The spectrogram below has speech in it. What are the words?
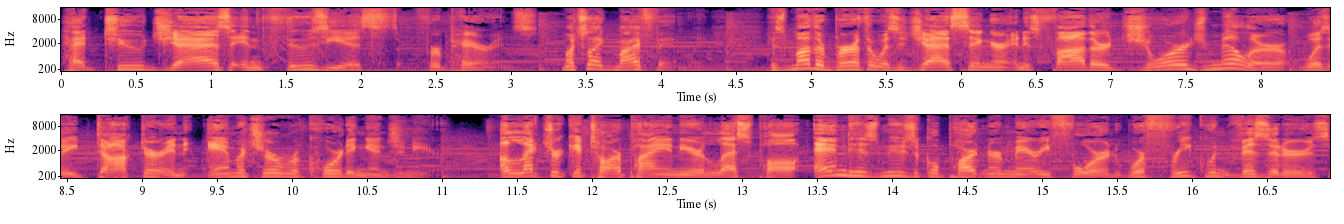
had two jazz enthusiasts for parents, much like my family. His mother, Bertha, was a jazz singer, and his father, George Miller, was a doctor and amateur recording engineer. Electric guitar pioneer Les Paul and his musical partner, Mary Ford, were frequent visitors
